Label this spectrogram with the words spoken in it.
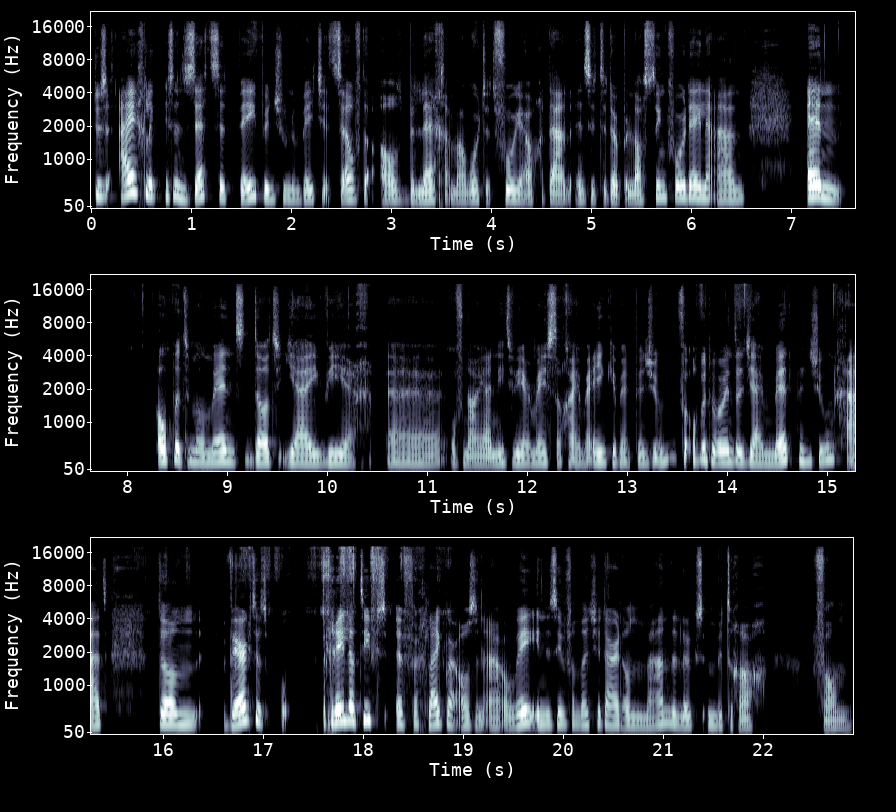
Dus eigenlijk is een ZZP-pensioen een beetje hetzelfde als beleggen, maar wordt het voor jou gedaan en zitten er belastingvoordelen aan. En op het moment dat jij weer, uh, of nou ja, niet weer, meestal ga je maar één keer met pensioen. Op het moment dat jij met pensioen gaat, dan werkt het relatief uh, vergelijkbaar als een AOW. In de zin van dat je daar dan maandelijks een bedrag van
